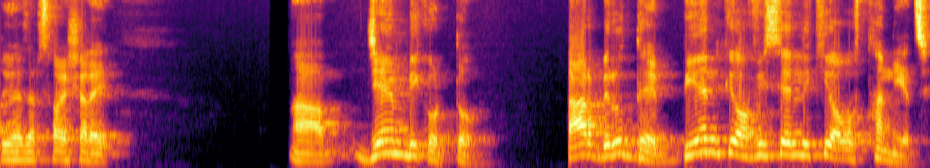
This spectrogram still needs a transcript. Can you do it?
দুই হাজার ছয় সালে জেএমবি করত, তার বিরুদ্ধে বিএনপি অফিসিয়ালি কি অবস্থান নিয়েছে?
